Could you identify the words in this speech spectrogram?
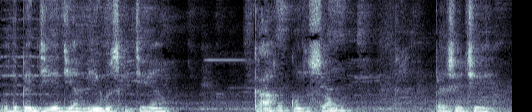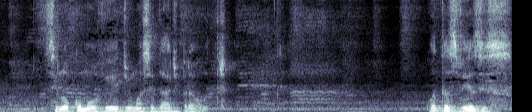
eu dependia de amigos que tinham carro, condução, para a gente se locomover de uma cidade para outra. Quantas vezes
